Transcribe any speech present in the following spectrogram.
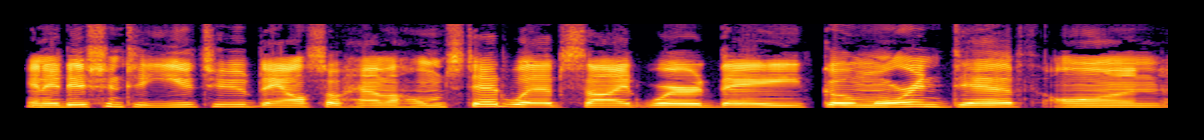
In addition to YouTube, they also have a homestead website where they go more in depth on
